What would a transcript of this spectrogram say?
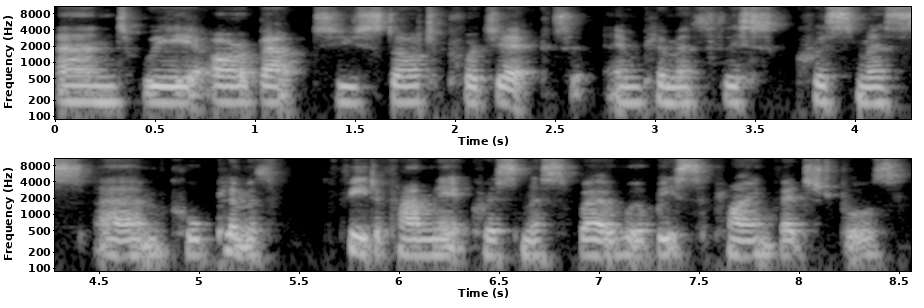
and we are about to start a project in Plymouth this Christmas um, called Plymouth Feed a Family at Christmas where we'll be supplying vegetables.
